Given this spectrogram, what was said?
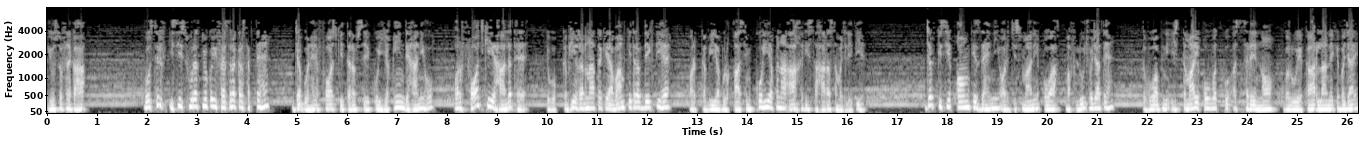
یوسف نے کہا، وہ صرف اسی صورت میں کوئی فیصلہ کر سکتے ہیں؟ جب انہیں فوج کی طرف سے کوئی یقین دہانی ہو اور فوج کی یہ حالت ہے کہ وہ کبھی غرناتا کے عوام کی طرف دیکھتی ہے اور کبھی ابو القاسم کو ہی اپنا آخری سہارا سمجھ لیتی ہے۔ جب کسی قوم کے ذہنی اور جسمانی قوا مفلوج ہو جاتے ہیں، تو وہ اپنی اجتماعی قوت کو اثر نو بروئے کار لانے کے بجائے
